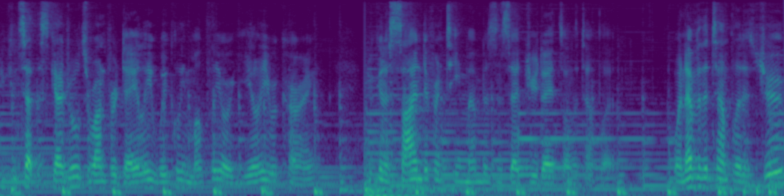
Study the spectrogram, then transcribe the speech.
You can set the schedule to run for daily, weekly, monthly, or yearly recurring. You can assign different team members and set due dates on the template. Whenever the template is due,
